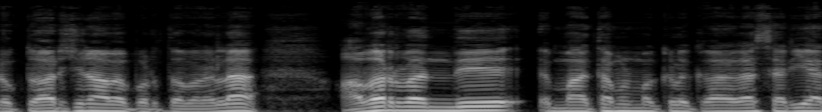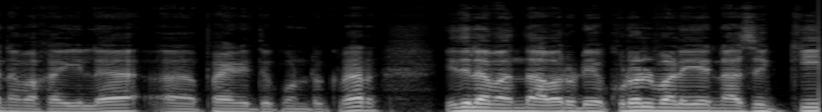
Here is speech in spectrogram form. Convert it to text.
டாக்டர் அர்ச்சனாவை பொறுத்தவரையில் அவர் வந்து ம தமிழ் மக்களுக்காக சரியான வகையில் பயணித்து கொண்டிருக்கிறார். இதில் வந்து அவருடைய குரல் வலையை நசுக்கி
